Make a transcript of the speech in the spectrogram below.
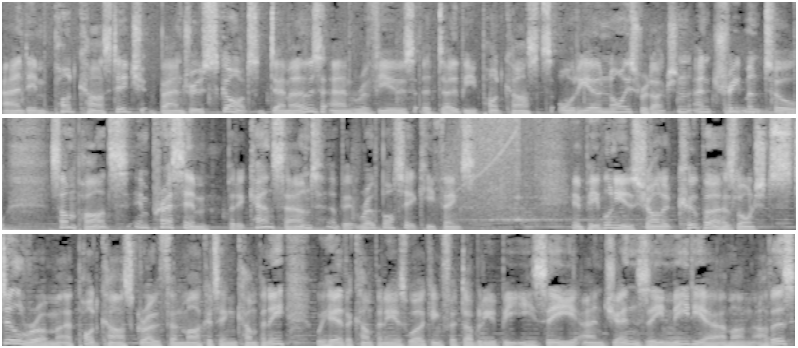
And in Podcastage, Bandrew Scott demos and reviews Adobe Podcast's audio noise reduction and treatment tool. Some parts impress him, but it can sound a bit robotic, he thinks. In People News, Charlotte Cooper has launched Stillroom, a podcast growth and marketing company. We hear the company is working for WBEZ and Gen Z Media, among others.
